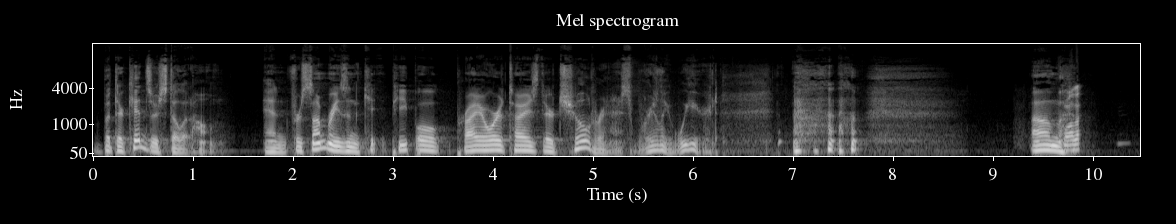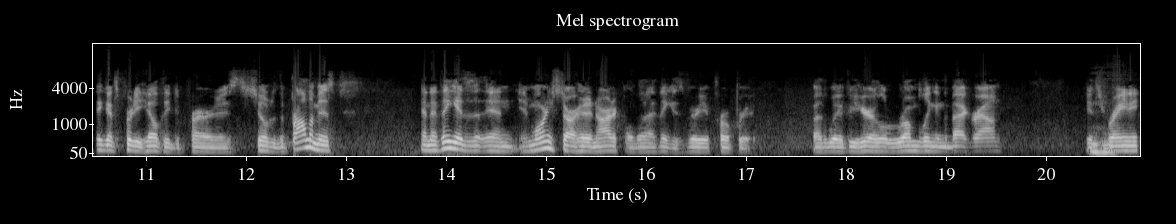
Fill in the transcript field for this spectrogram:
but their kids are still at home. And for some reason, people prioritize their children. It's really weird. um, well, I think it's pretty healthy to prioritize children. The problem is, and I think it's in, in Morningstar had an article that I think is very appropriate. By the way, if you hear a little rumbling in the background, it's mm-hmm. raining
